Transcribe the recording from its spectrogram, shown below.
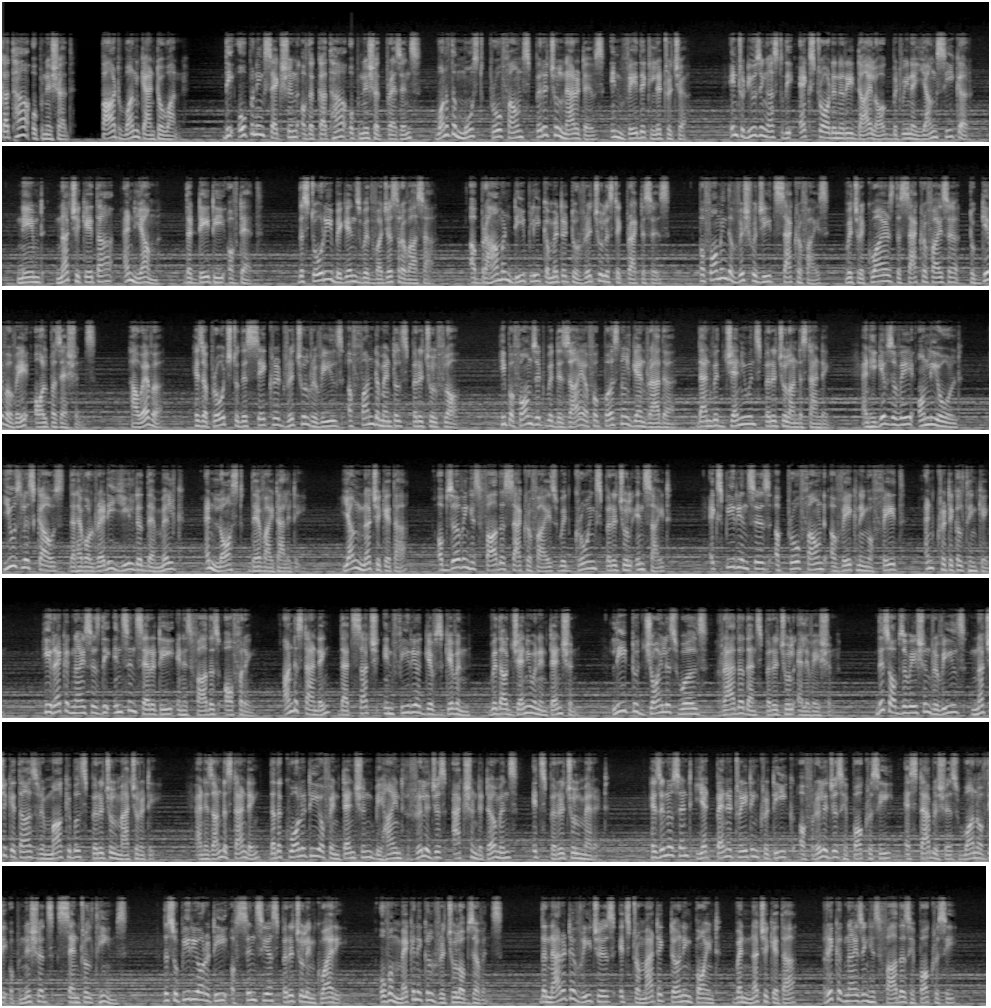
Katha Upanishad, Part 1, Canto 1. The opening section of the Katha Upanishad presents one of the most profound spiritual narratives in Vedic literature, introducing us to the extraordinary dialogue between a young seeker named Nachiketa and Yam, the deity of death. The story begins with Vajasravasa, a Brahman deeply committed to ritualistic practices, performing the Vishwajit sacrifice, which requires the sacrificer to give away all possessions. However, his approach to this sacred ritual reveals a fundamental spiritual flaw. He performs it with desire for personal gain rather than with genuine spiritual understanding, and he gives away only old, useless cows that have already yielded their milk and lost their vitality. Young Nachiketa, observing his father's sacrifice with growing spiritual insight, experiences a profound awakening of faith and critical thinking. He recognizes the insincerity in his father's offering, understanding that such inferior gifts given without genuine intention lead to joyless worlds rather than spiritual elevation. This observation reveals Nachiketa's remarkable spiritual maturity and his understanding that the quality of intention behind religious action determines its spiritual merit. His innocent yet penetrating critique of religious hypocrisy establishes one of the Upanishad's central themes the superiority of sincere spiritual inquiry over mechanical ritual observance. The narrative reaches its dramatic turning point when Nachiketa, recognizing his father's hypocrisy,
